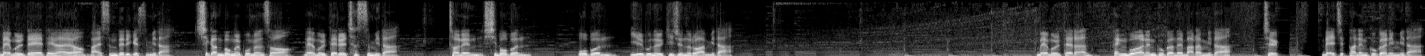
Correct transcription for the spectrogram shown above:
매물대에 대하여 말씀드리겠습니다. 시간봉을 보면서 매물대를 찾습니다. 저는 15분, 5분, 1분을 기준으로 합니다. 매물대란 횡보하는 구간을 말합니다. 즉, 매집하는 구간입니다.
